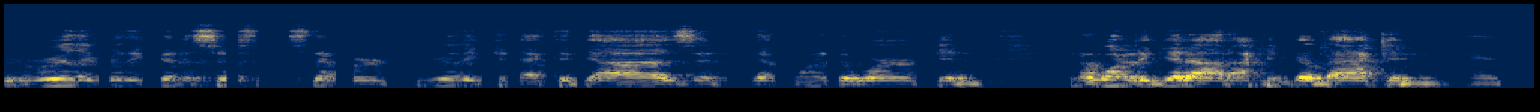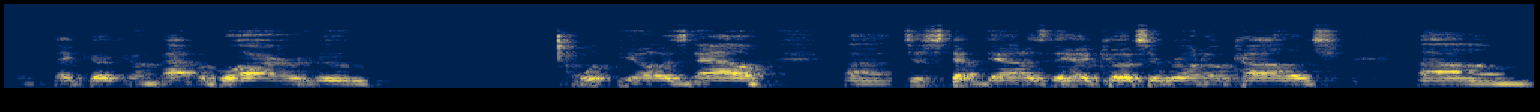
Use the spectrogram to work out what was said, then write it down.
really, really good assistants that were really connected guys and that wanted to work and you know wanted to get out, I can go back and, and, and think of you know Matt McGuire, who you know is now uh, just stepped down as the head coach at Roanoke College. Um,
